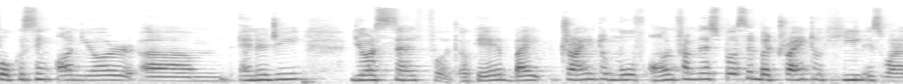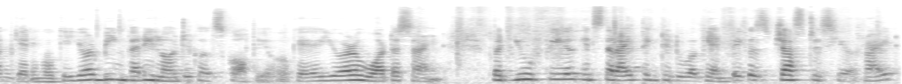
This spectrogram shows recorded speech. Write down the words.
focusing on your um, energy your self-worth okay? By trying to move on from this person but trying to heal is what i'm getting okay? You're being very logical scorpio okay? You're a water sign but you feel it's the right thing to do again because justice here right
